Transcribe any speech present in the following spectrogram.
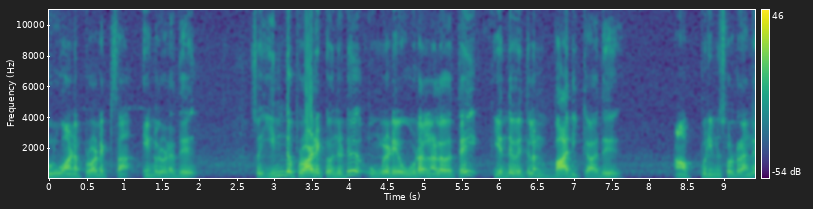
உருவான ப்ராடக்ட்ஸ் தான் எங்களோடது. ஸோ இந்த ப்ராடக்ட் வந்துட்டு உங்களுடைய உடல் நலத்தை எந்த விதத்திலும் பாதிக்காது அப்படின்னு சொல்கிறாங்க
